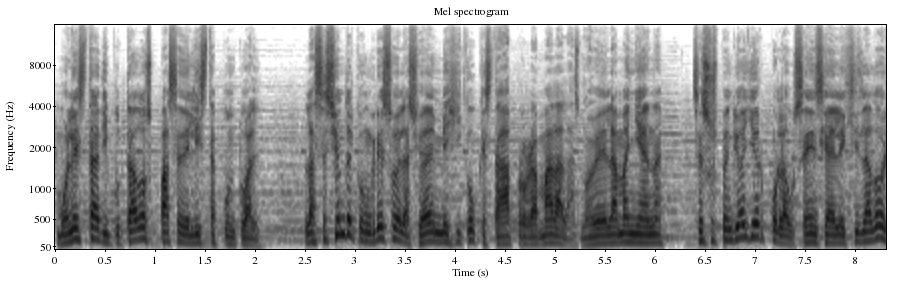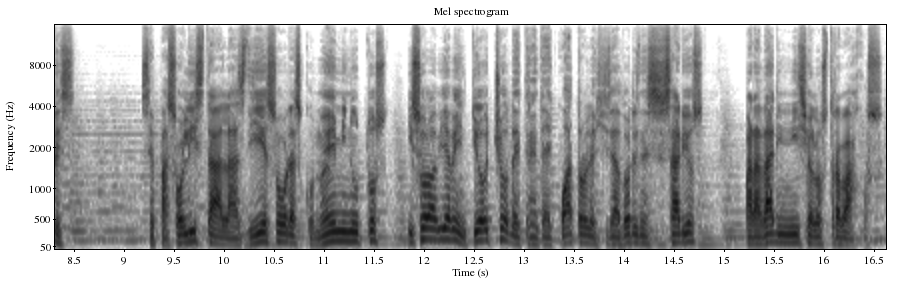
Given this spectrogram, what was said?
Molesta a diputados pase de lista puntual. La sesión del Congreso de la Ciudad de México, que estaba programada a las 9 de la mañana, se suspendió ayer por la ausencia de legisladores. Se pasó lista a las 10 horas con 9 minutos y solo había 28 de 34 legisladores necesarios para dar inicio a los trabajos.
